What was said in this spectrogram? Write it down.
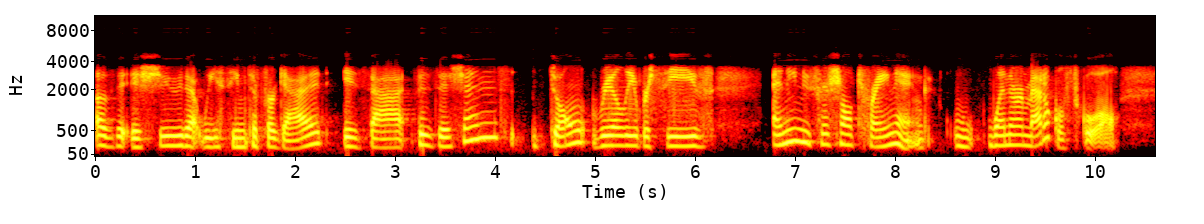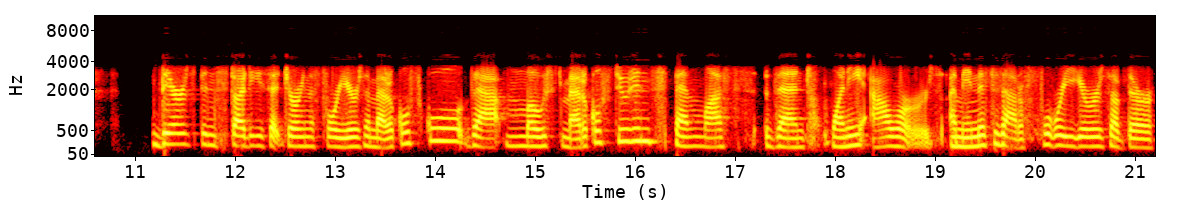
of the issue that we seem to forget is that physicians don't really receive any nutritional training when they're in medical school there's been studies that during the four years of medical school that most medical students spend less than 20 hours. I mean, this is out of four years of their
